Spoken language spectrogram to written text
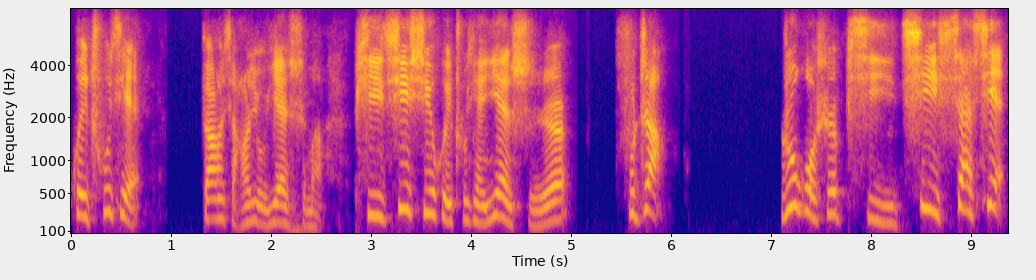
会出现，当小孩有厌食嘛？脾气虚会出现厌食、腹胀。如果是脾气下陷，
